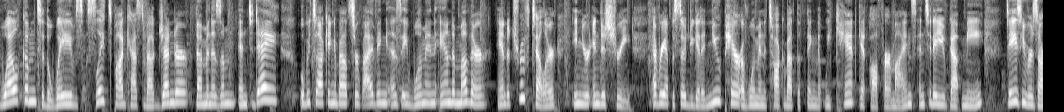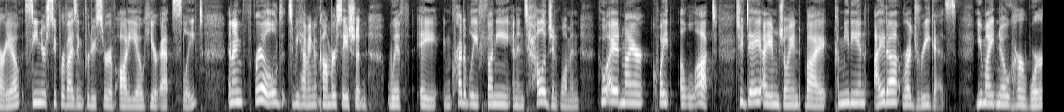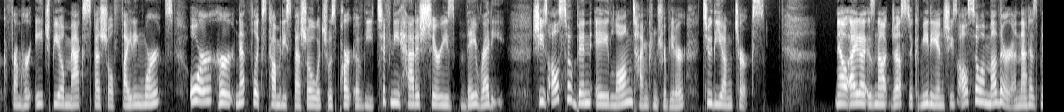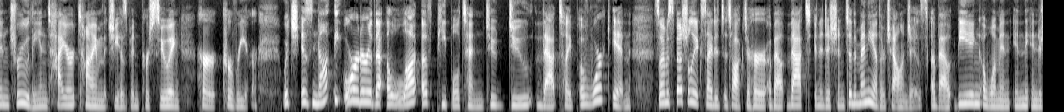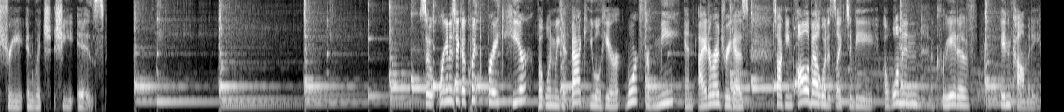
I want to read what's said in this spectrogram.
Welcome to The Waves, Slate's podcast about gender, feminism, and today we'll be talking about surviving as a woman and a mother and a truth teller in your industry. Every episode, you get a new pair of women to talk about the thing that we can't get off our minds. And today, you've got me, Daisy Rosario, senior supervising producer of audio here at Slate, and I'm thrilled to be having a conversation with a incredibly funny and intelligent woman who I admire quite a lot. Today, I am joined by comedian Aida Rodriguez. You might know her work from her HBO Max special Fighting Words or her Netflix comedy special, which was part of the Tiffany Haddish series They Ready. She's also been a longtime contributor to The Young Turks. Now, Aida is not just a comedian, she's also a mother, and that has been true the entire time that she has been pursuing her career, which is not the order that a lot of people tend to do that type of work in. So I'm especially excited to talk to her about that, in addition to the many other challenges about being a woman in the industry in which she is. So we're going to take a quick break here, but when we get back, you will hear more from me and Aida Rodriguez talking all about what it's like to be a woman, a creative in comedy.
